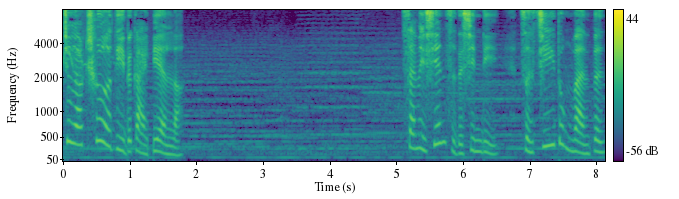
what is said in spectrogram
就要彻底的改变了。三位仙子的心里则激动万分。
